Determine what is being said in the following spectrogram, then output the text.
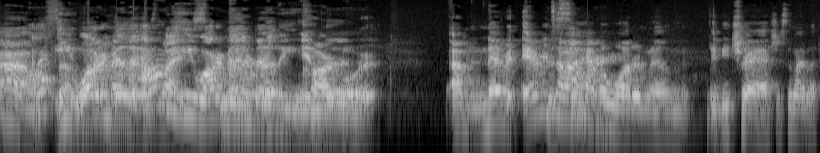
I so eat watermelon. I only eat watermelon really in the- cardboard. I've never. Every time I have a watermelon, it be trash. And somebody like,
